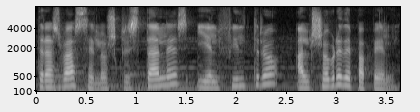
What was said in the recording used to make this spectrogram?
Trasvase los cristales y el filtro al sobre de papel.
